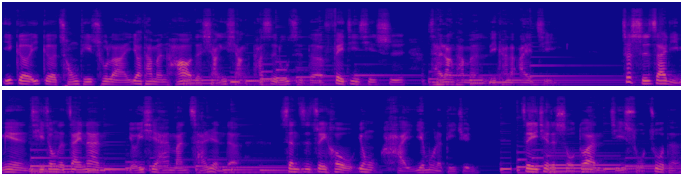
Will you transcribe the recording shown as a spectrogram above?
一个一个重提出来，要他们好好的想一想，他是如此的费尽心思，才让他们离开了埃及。这十灾里面，其中的灾难有一些还蛮残忍的，甚至最后用海淹没了敌军。这一切的手段及所做的，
